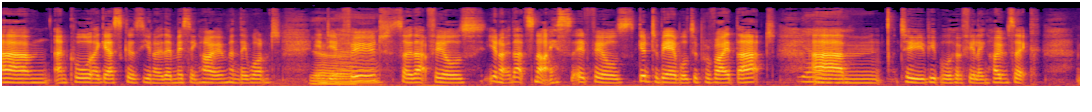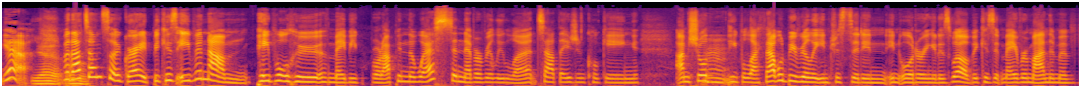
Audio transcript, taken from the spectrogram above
um, and cool, I guess, because you know they're missing home and they want Indian Yeah. food. So that feels, you know, that's nice. It feels good to be able to provide that Yeah. um, to people who are feeling homesick. Yeah. Yeah. But that sounds so great because even um, people who have maybe brought up in the West and never really learnt South Asian cooking, I'm sure people like that would be really interested in in ordering it as well because it may remind them of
